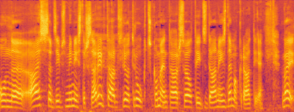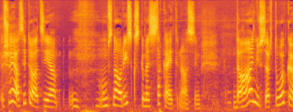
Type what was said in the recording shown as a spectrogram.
Un aizsardzības ministrs arī ir tādus ļoti rūktus komentārus veltīts Dānijas demokrātijai. Vai šajā situācijā mums nav risks, ka mēs sakaitināsim dāņus ar to, ka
